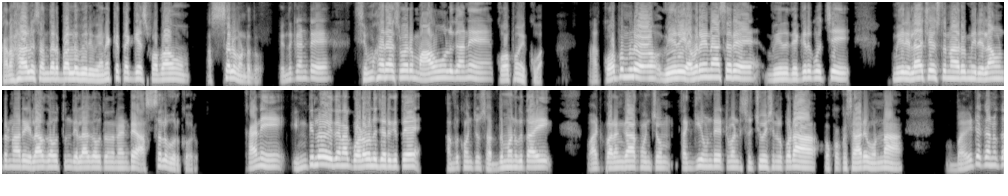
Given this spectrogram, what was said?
కలహాలు సందర్భాల్లో వీరు వెనక్కి తగ్గే స్వభావం అస్సలు ఉండదు. ఎందుకంటే సింహరాశి వారు మామూలుగానే కోపం ఎక్కువ. ఆ కోపంలో వీరు ఎవరైనా సరే వీరి దగ్గరకు వచ్చి మీరు ఇలా చేస్తున్నారు, మీరు ఇలా ఉంటున్నారు, ఇలాగవుతుంది, ఇలాగవుతుంది అని అంటే అస్సలు ఊరుకోరు. కానీ ఇంటిలో ఏదైనా గొడవలు జరిగితే అవి కొంచెం సద్దుమణుగుతాయి. వాటి పరంగా కొంచెం తగ్గి ఉండేటువంటి సిచ్యువేషన్లు కూడా ఒక్కొక్కసారి ఉన్నా, బయట కనుక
